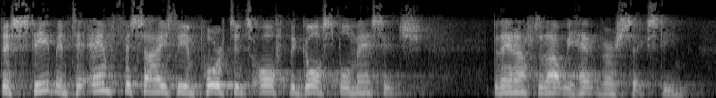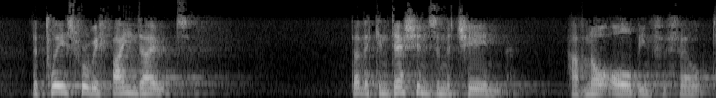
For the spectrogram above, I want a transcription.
This statement to emphasize the importance of the gospel message. But then after that we hit verse 16. The place where we find out that the conditions in the chain have not all been fulfilled.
